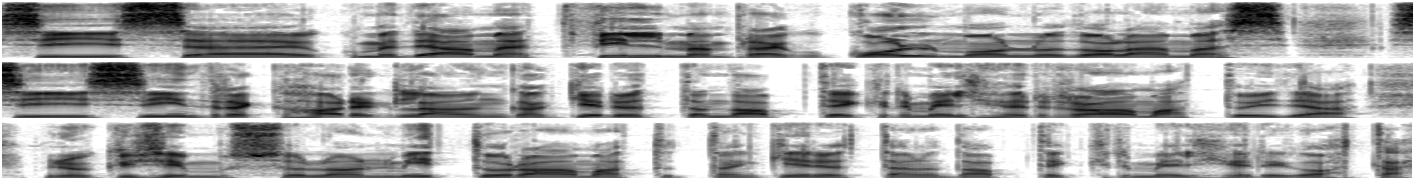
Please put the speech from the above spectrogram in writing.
siis eh, kui me teame, et filme on praegu kolm olnud olemas, siis Indrek Hargla on ka kirjutanud apteekri Melchiori raamatuid ja minu küsimus sulle on, mitu raamatut ta on kirjutanud apteekri Melchiori kohta?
